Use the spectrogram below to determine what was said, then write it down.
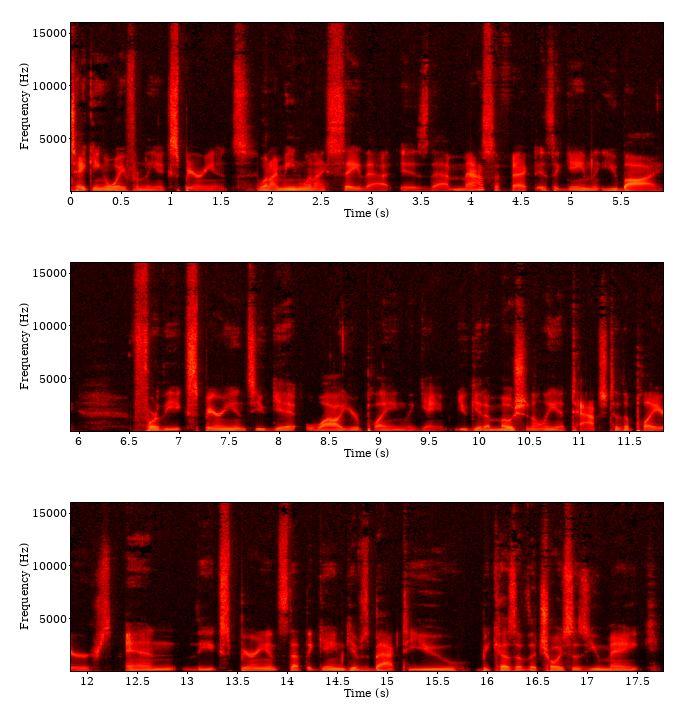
taking away from the experience. What I mean when I say that is that Mass Effect is a game that you buy for the experience you get while you're playing the game. You get emotionally attached to the players and the experience that the game gives back to you because of the choices you make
